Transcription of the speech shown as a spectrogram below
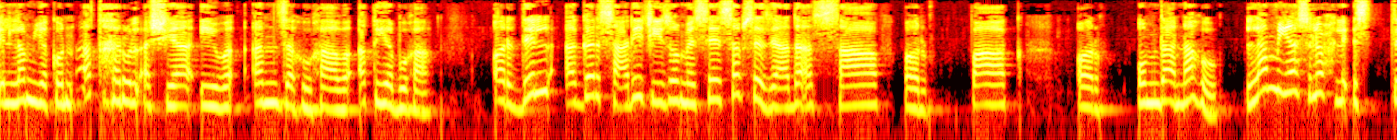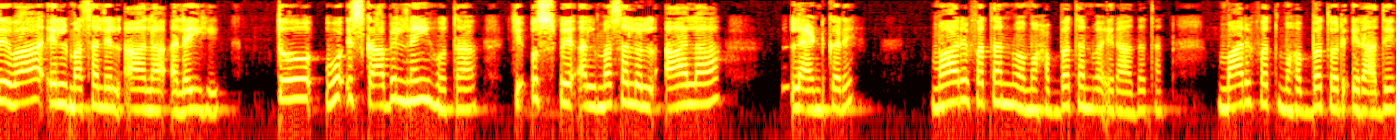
علم یقن اطہر الاشیا و انزہا و اطیبہا اور دل اگر ساری چیزوں میں سے سب سے زیادہ صاف اور پاک اور عمدہ نہ ہو، لم یسلح استوا المسل العلی علیہ۔ تو وہ اس قابل نہیں ہوتا کہ اس پہ المسل العلی لینڈ کرے۔ معرفتن و محبتن و ارادتن معرفت، محبت اور ارادے۔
